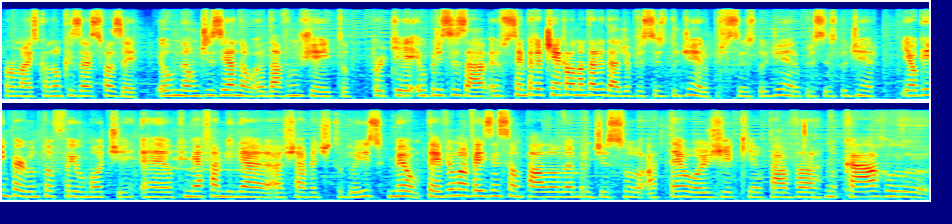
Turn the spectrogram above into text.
por mais que eu não quisesse fazer. Eu não dizia não, eu dava um jeito. Porque eu precisava, eu sempre tinha aquela mentalidade, eu preciso do dinheiro, preciso do dinheiro, preciso do dinheiro. E alguém perguntou, foi o Moti, é, o que minha família achava de tudo isso. Meu, teve uma vez em São Paulo, eu lembro disso até hoje, que eu tava no carro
